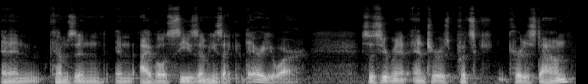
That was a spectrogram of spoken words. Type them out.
and comes in, and Ivo sees him. He's like, "There you are." So Superman enters, puts Curtis down.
